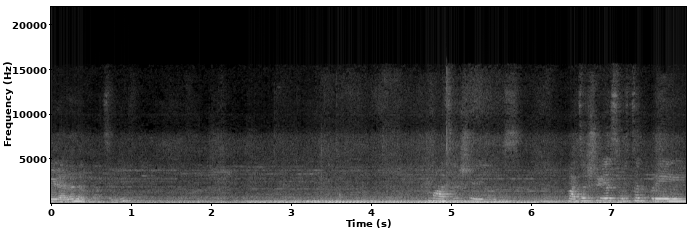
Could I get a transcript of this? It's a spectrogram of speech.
मिळालं gift? माझं श्रेयस. माझं श्रेयसवरचं प्रेम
